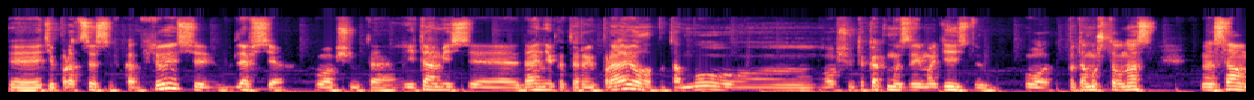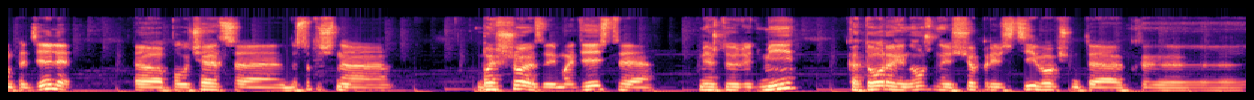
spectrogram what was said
э, эти процессы в конфлюенсе для всех, в общем-то. И там есть, да, некоторые правила по тому, в общем-то, как мы взаимодействуем. Вот. Потому что у нас на самом-то деле получается достаточно большое взаимодействие между людьми, которые нужно еще привести, в общем-то, к э,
